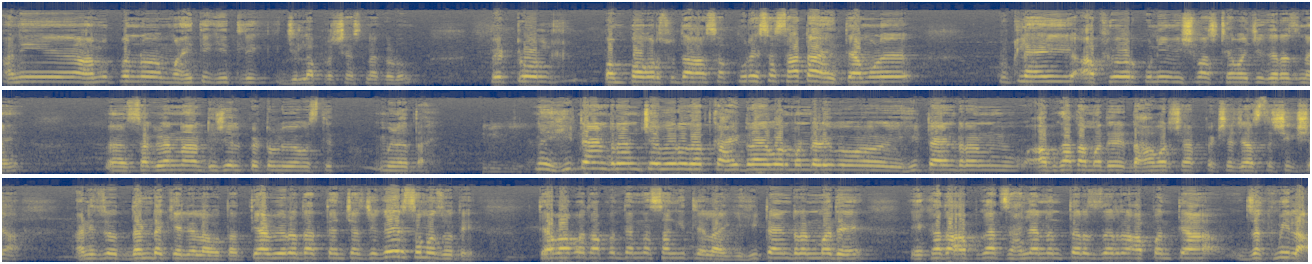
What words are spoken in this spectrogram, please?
आणि आम्ही पण माहिती घेतली जिल्हा प्रशासनाकडून. पेट्रोल पंपावर सुद्धा असा पुरेसा साठा आहे. त्यामुळे कुठल्याही अफवेवर कुणी विश्वास ठेवायची गरज नाही. सगळ्यांना डिझेल पेट्रोल व्यवस्थित मिळत आहे. नाही हिट अँड रनच्या विरोधात काही ड्रायव्हर मंडळी हिट अँड रन अपघातामध्ये दहा वर्षापेक्षा जास्त शिक्षा आणि जो दंड केलेला होता त्या विरोधात त्यांच्या जे गैरसमज होते त्याबाबत आपण त्यांना सांगितलेलं आहे की हिट अँड रनमध्ये एखादा अपघात झाल्यानंतर जर आपण त्या जखमीला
